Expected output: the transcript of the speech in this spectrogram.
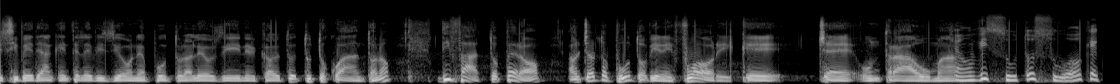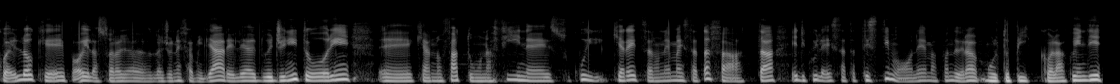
si vede anche in televisione appunto la Leosini, tutto quanto. No? Di fatto però a un certo punto viene fuori che c'è un trauma. C'è un vissuto suo che è quello che poi la sua ragione familiare, lei ha due genitori eh, che hanno fatto una fine su cui chiarezza non è mai stata fatta e di cui lei è stata testimone, ma quando era molto piccola, quindi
